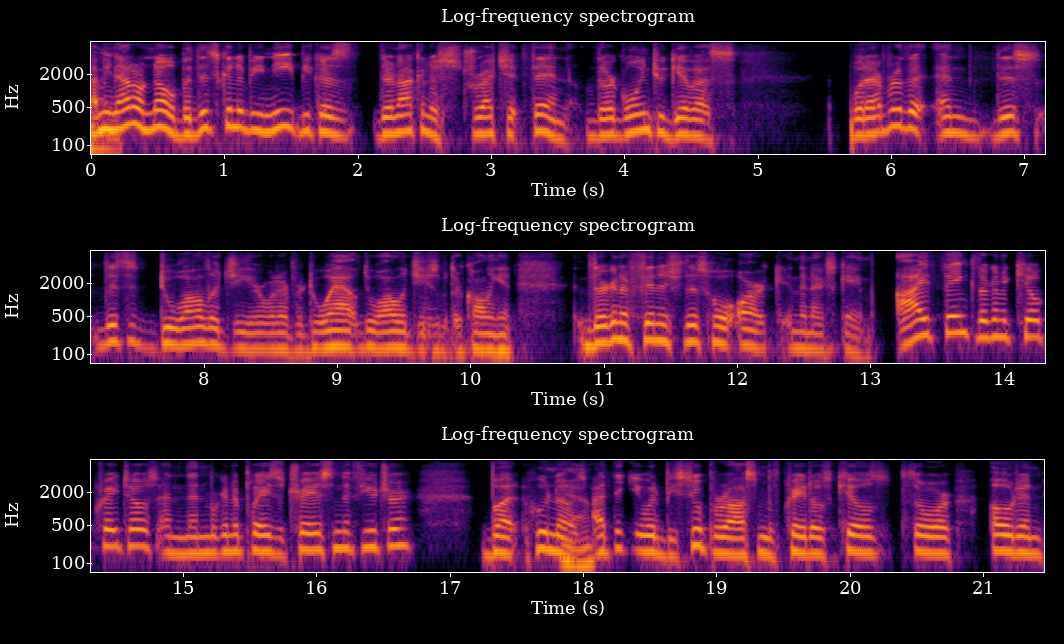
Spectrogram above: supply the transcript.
I mean, I don't know, but this is going to be neat because they're not going to stretch it thin. They're going to give us whatever the and this this is duology or whatever dual duology is what they're calling it. They're going to finish this whole arc in the next game. I think they're going to kill Kratos and then we're going to play as Atreus in the future. But who knows? Yeah. I think it would be super awesome if Kratos kills Thor, Odin,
